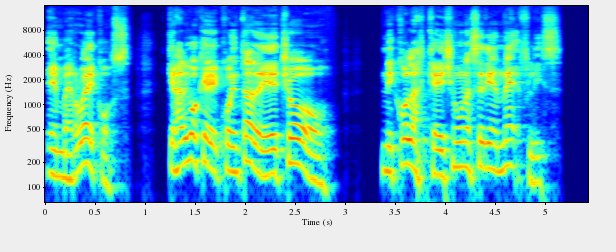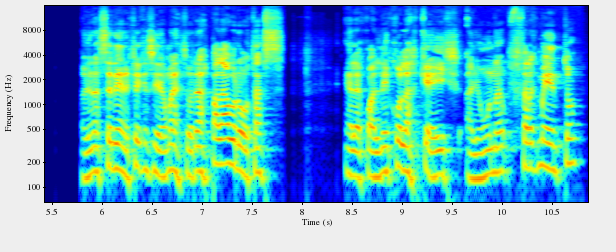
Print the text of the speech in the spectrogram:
en Marruecos, que es algo que cuenta de hecho Nicolas Cage en una serie en Netflix. Hay una serie en Netflix que se llama La historia de las palabrotas, en la cual Nicolas Cage hay un fragmento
